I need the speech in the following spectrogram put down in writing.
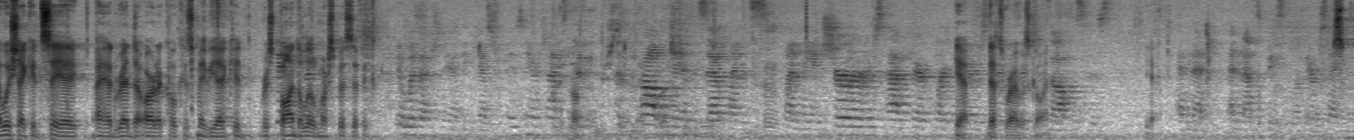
I wish I could say I, I had read the article because maybe I could respond a little more specific. It was actually, I think, yesterday's New York Times. Okay. The, the problem is, is that when, when the insurers have care coordinators. Yeah, that's where I was going. Offices, yeah. And, then, and that's basically what they were saying.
